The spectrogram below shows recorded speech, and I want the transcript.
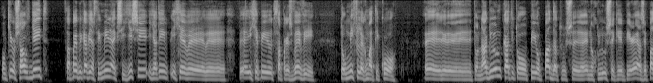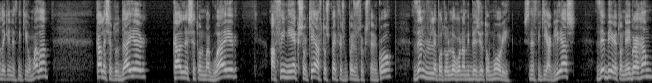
ο κύριος Southgate θα πρέπει κάποια στιγμή να εξηγήσει γιατί είχε, ε, ε, ε, είχε πει ότι θα πρεσβεύει το μη φλεγματικό ε, ε, των Άγγλων, κάτι το οποίο πάντα τους ε, ενοχλούσε και επηρέαζε πάντα και την εθνική ομάδα. Κάλεσε τον Ντάιερ, κάλεσε τον Μαγκουάιρ, αφήνει έξω και αυτούς παίκτες που παίζουν στο εξωτερικό. Δεν βλέπω τον λόγο να μην παίζει ο Τομόρι στην εθνική Αγγλίας. Δεν πήρε τον Έιμπραχαμ,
